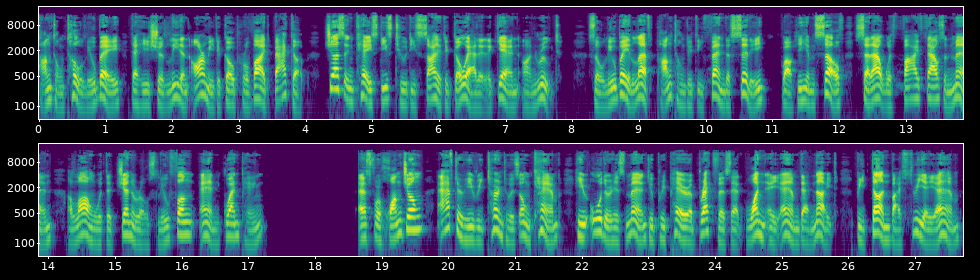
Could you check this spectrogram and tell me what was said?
Pang Tong told Liu Bei that he should lead an army to go provide backup just in case these two decided to go at it again en route. So Liu Bei left Pang Tong to defend the city, while he himself set out with 5,000 men, along with the generals Liu Feng and Guan Ping. As for Huang Zhong, after he returned to his own camp, he ordered his men to prepare a breakfast at 1 a.m. that night, be done by 3 a.m.,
